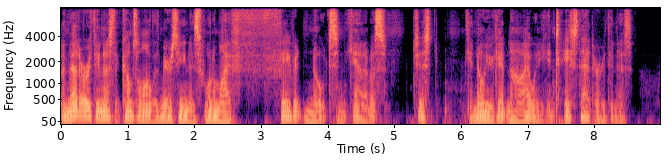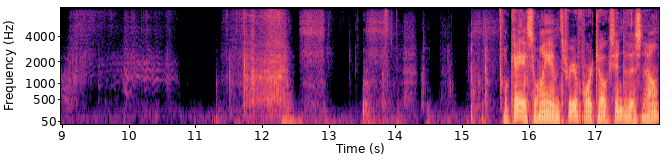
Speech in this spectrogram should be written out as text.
And that earthiness that comes along with myrcene is one of my favorite notes in cannabis. Just, you know, you're getting high when you can taste that earthiness. Okay, so I am three or four tokes into this now,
